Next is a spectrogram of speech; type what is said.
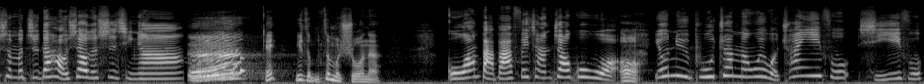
什么值得好笑的事情啊。哎，你怎么这么说呢？国王爸爸非常照顾我，哦。有女仆专门为我穿衣服、洗衣服、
